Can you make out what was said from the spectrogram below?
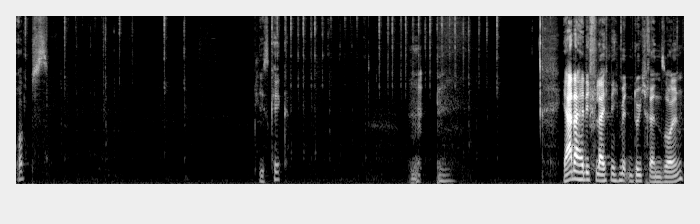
Ups. Please kick. Ja, da hätte ich vielleicht nicht mitten durchrennen sollen.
